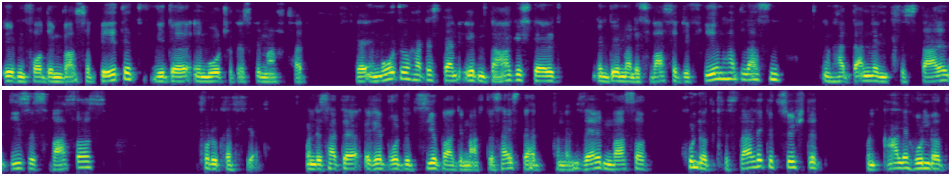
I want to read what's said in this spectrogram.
eben vor dem Wasser betet, wie der Emoto das gemacht hat. Der Emoto hat es dann eben dargestellt, indem er das Wasser gefrieren hat lassen und hat dann den Kristall dieses Wassers fotografiert. Und das hat er reproduzierbar gemacht. Das heißt, er hat von demselben Wasser 100 Kristalle gezüchtet und alle 100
